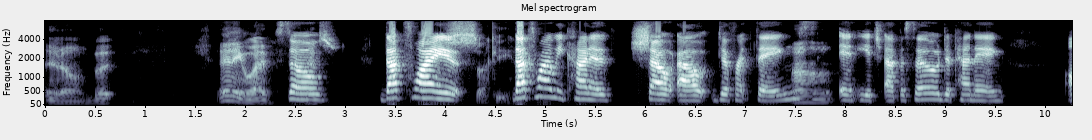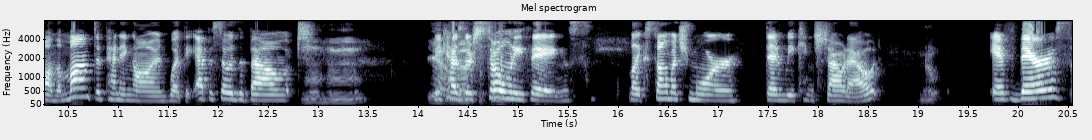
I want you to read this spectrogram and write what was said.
you know. But anyway, so that's why sucky. that's why we kind of shout out different things Uh-huh. in each episode depending on the month, depending on what the episode's about. Mm-hmm. Because there's so many things, like so much more than we can shout out. Nope. If there's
